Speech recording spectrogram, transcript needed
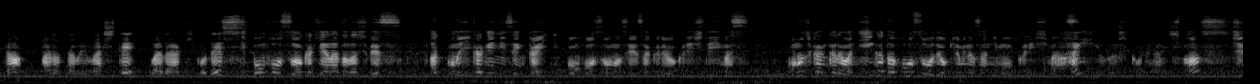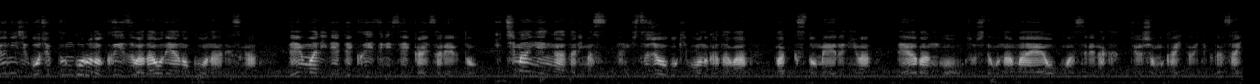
た。改めまして和田アキ子です。日本放送柿原忠です。アッコのいい加減2000回日本放送の制作でお送りしています。この時間からは新潟放送でお聞きの皆さんにもお送りします。はいよろしくお願いします。12時50分頃のクイズ和田おねやのコーナーですが電話に出てクイズに正解されると1万円が当たります、はい、出場ご希望の方はファックスとメールには電話番号そしてお名前をお忘れなく住所も書いておいてください。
